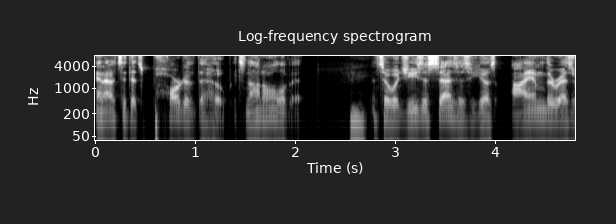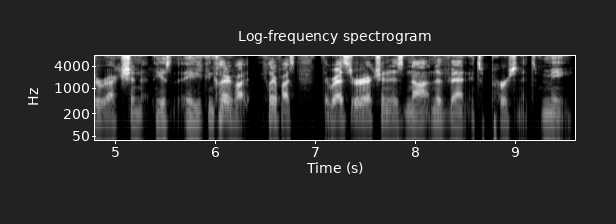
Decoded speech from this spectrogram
And I would say that's part of the hope. It's not all of it. Hmm. And so what Jesus says is he goes, I am the resurrection. He, goes, he can clarify, clarifies the resurrection is not an event. It's a person. It's me.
